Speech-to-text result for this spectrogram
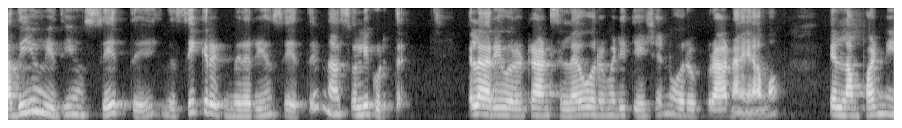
அதையும் இதையும் சேர்த்து இந்த சீக்ரெட் மிரரையும் சேர்த்து நான் சொல்லி கொடுத்தேன். எல்லாரையும் ஒரு டிரான்ஸில் ஒரு மெடிடேஷன் ஒரு பிராணாயாமம் எல்லாம் பண்ணி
